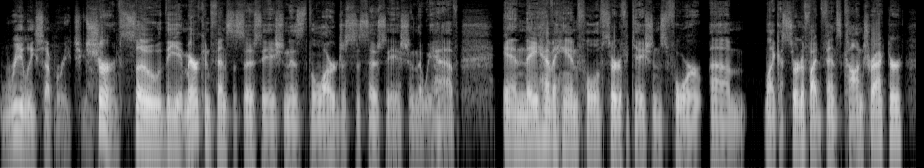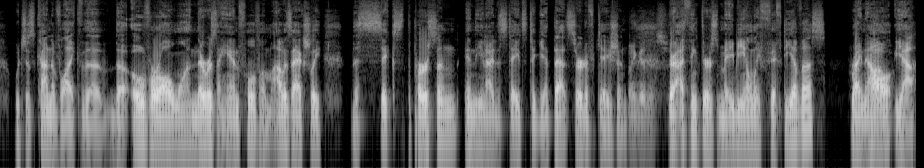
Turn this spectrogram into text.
really separates you. Sure. So the American Fence Association is the largest association that we have, and they have a handful of certifications for um, like a certified fence contractor, which is kind of like the the overall one. There was a handful of them. I was actually the sixth person in the United States to get that certification. My goodness. There, I think there's maybe only fifty of us right now. Wow. Yeah.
